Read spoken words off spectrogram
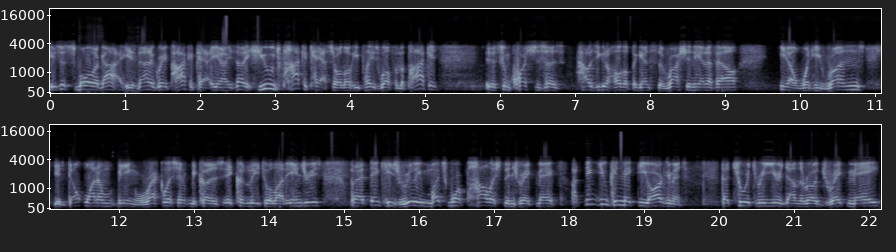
he's a smaller guy. He's not a great pocket pass. You know, he's not a huge pocket passer, although he plays well from the pocket. There's some questions as how is he going to hold up against the rush in the NFL? You know, when he runs, you don't want him being reckless because it could lead to a lot of injuries. But I think he's really much more polished than Drake Maye. I think you can make the argument that two or three years down the road, Drake Maye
